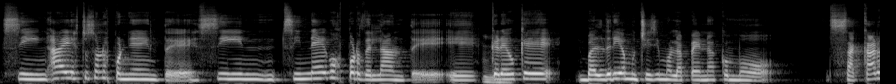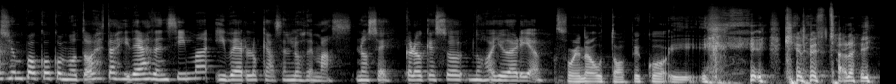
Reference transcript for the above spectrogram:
sin ay, estos son los ponentes, sin, sin egos por delante. Eh, creo que valdría muchísimo la pena como sacarse un poco como todas estas ideas de encima y ver lo que hacen los demás. No sé, creo que eso nos ayudaría. Suena utópico y, quiero estar ahí,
